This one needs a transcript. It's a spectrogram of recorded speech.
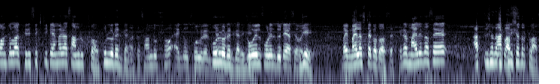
controller three sixty camera sunroof সহ ফুল লোডেড গাড়ি। আচ্ছা সানদুক সহ একদম ফুল রেড ফুল লোডেড গাড়ি জি। টু হুইল ফোর হুইল দুইটাই আছে ভাই? জি। ভাই মাইলেজটা কত আছে? এটার মাইলেজ আছে 38000 প্লাস আটত্রিশ হাজার প্লাস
